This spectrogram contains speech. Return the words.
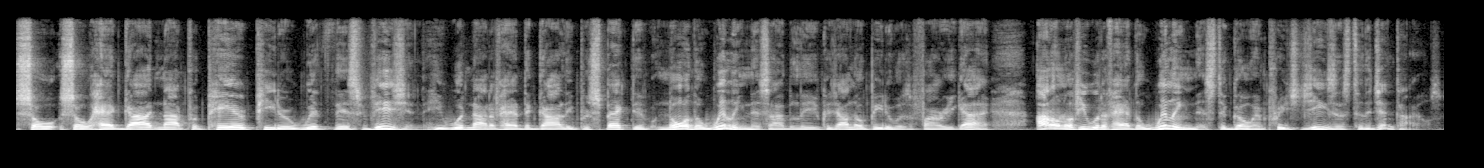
so so had God not prepared Peter with this vision, he would not have had the godly perspective nor the willingness, I believe, because y'all know Peter was a fiery guy. I don't know if he would have had the willingness to go and preach Jesus to the Gentiles.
